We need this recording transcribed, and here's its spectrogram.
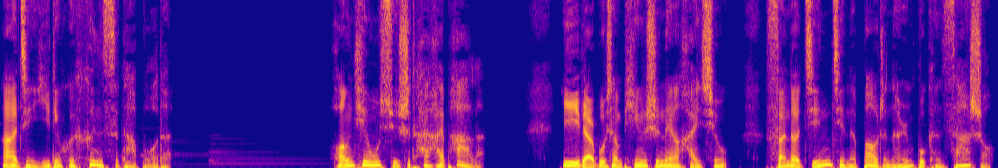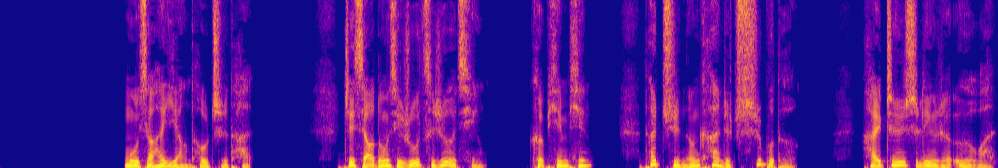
阿锦一定会恨死大伯的。黄天武许是太害怕了，一点不像平时那样害羞，反倒紧紧的抱着男人不肯撒手。穆萧寒仰头直叹：这小东西如此热情，可偏偏他只能看着吃不得，还真是令人扼腕。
